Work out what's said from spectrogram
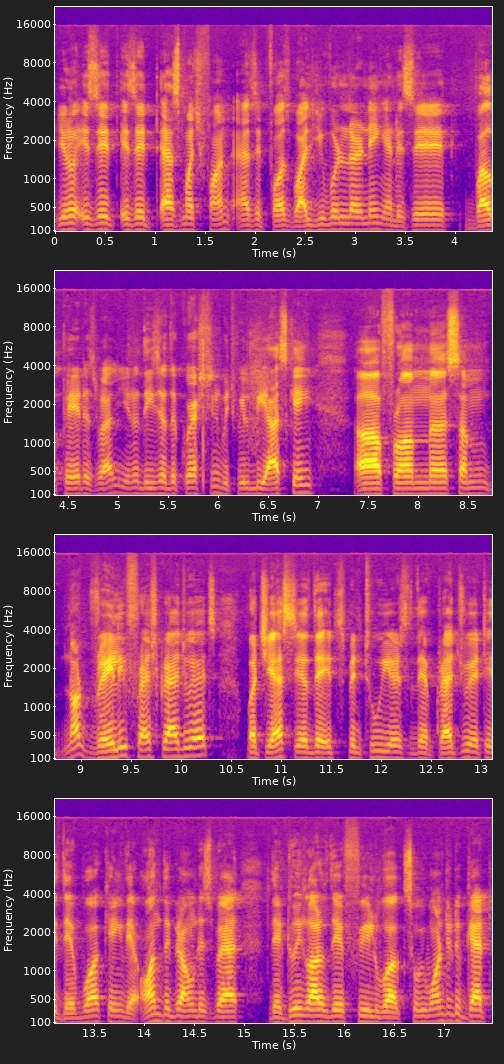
you know, is it is it as much fun as it was while you were learning, and is it well paid as well? You know, these are the questions which we'll be asking uh, from uh, some not really fresh graduates, but yes, they, it's been two years they've graduated, they're working, they're on the ground as well, they're doing all of their field work. So we wanted to get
